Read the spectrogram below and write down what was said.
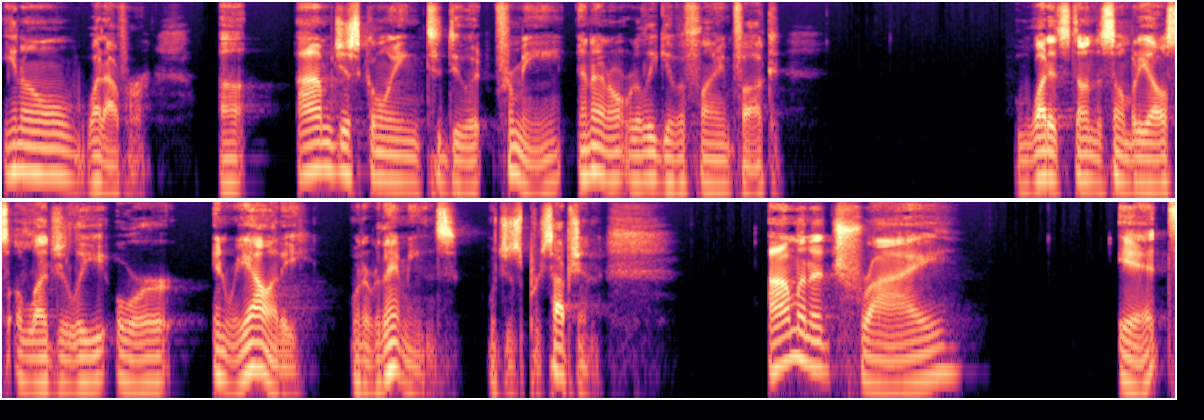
you know, whatever. Uh, I'm just going to do it for me, and I don't really give a flying fuck what it's done to somebody else, allegedly or in reality, whatever that means, which is perception. I'm going to try it.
